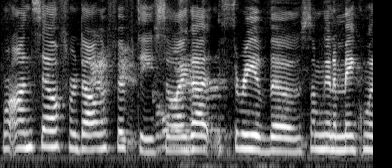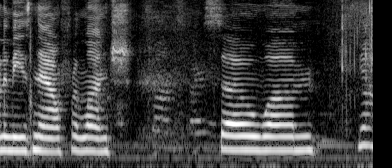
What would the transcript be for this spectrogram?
were on sale for $1.50, so I got three of those. I'm going to make one of these now for lunch. So, um, yeah,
